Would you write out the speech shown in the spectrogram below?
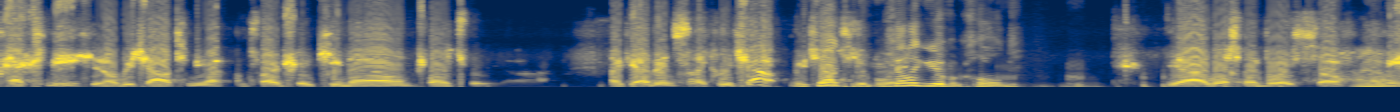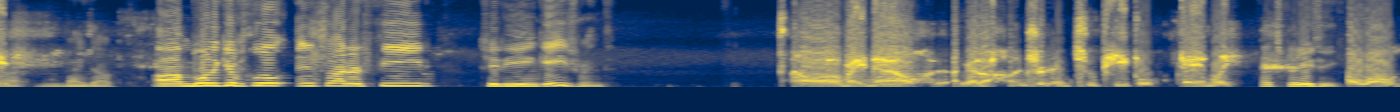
text me, you know, reach out to me. I'm trying to trade Keenan Allen, trying to trade uh, like Evans. Like, reach out, reach out to your You boy. sound like you have a cold. Yeah, I lost my voice, so I I, know. mean, I- banged up. Um, you want to give us a little insider feed to the engagement? uh, right now I got 102 people, family That's crazy. alone,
